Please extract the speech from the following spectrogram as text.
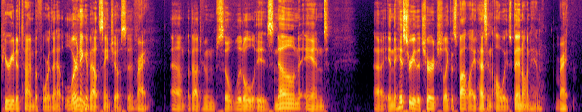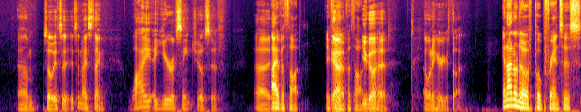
period of time before that, learning Mhm. about Saint Joseph, right. um, about whom so little is known, and uh, in the history of the church, like the spotlight hasn't always been on him. Right. Um, so it's a it's a nice thing. Why a year of Saint Joseph? Uh, I have a thought. If yeah, you have a thought. you go ahead. I want to hear your thought. and I don't know if Pope Francis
